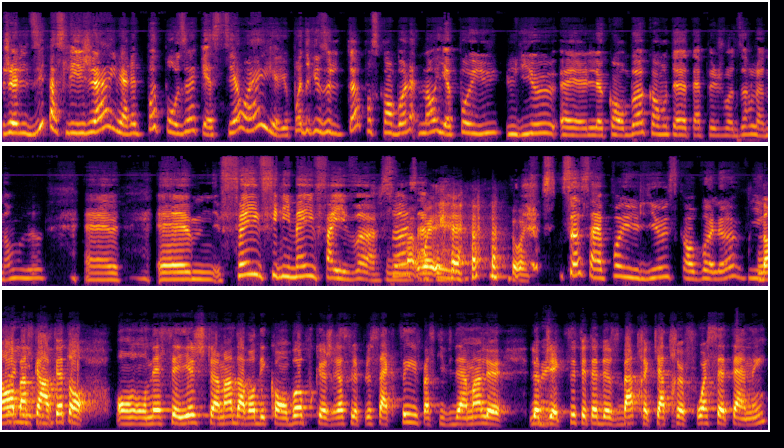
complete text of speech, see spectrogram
je le dis parce que les gens, ils n'arrêtent pas de poser la question. Hey, il n'y a pas de résultat pour ce combat-là. Non, il n'y a pas eu lieu euh, le combat contre, je vais dire le nom, là. Euh, euh, Faye Faiva. Ça, ça, Ouais. pas, n'a pas eu lieu, ce combat-là. Non, parce qu'en fait, on, on, on essayait justement d'avoir des combats pour que je reste le plus active, parce qu'évidemment, l'objectif était de se battre quatre fois cette année.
